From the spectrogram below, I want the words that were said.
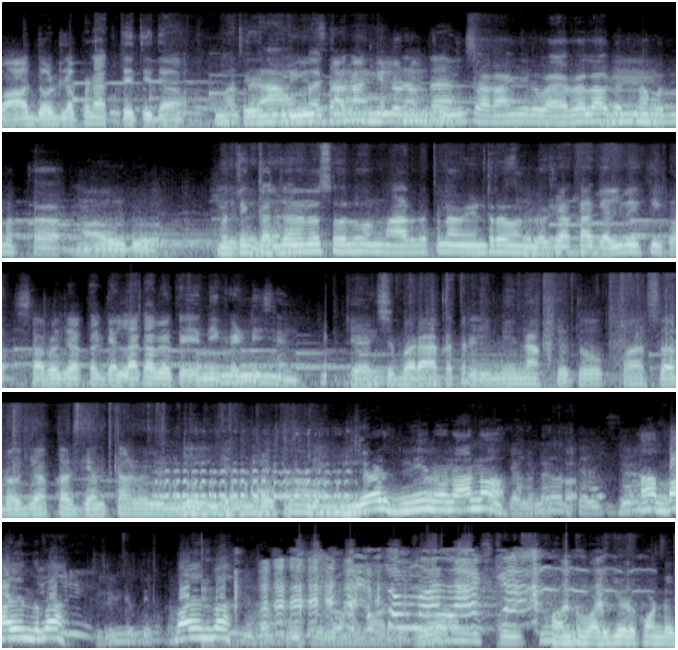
ಬಾ. ದೊಡ್ಡ ಲಪಡ ಆಗ್ತೈತಿ ಇದ. ಆಗಂಗಿಲ್ಲ ವೈರಲ್ ಆಗ್ಬೇಕು ನಮ್ದು ಮತ್ತ. ಹೌದು. ಮತ್ತೆ ಗಜಾನನ ಸೋಲ್ ಹಂಗ್ ಮಾಡ್ಬೇಕು ನಾವ್ ಏನ್ರ ಒಂದ್ ಗೆಲ್ಬೇಕು ಗೆಲ್ಬೇಕೀಗ ಸರೋಜಾಕ ಗೆಲ್ಲಕ ಬೇಕು ಎನಿ ಕಂಡೀಷನ್ ಜಡ್ಜ್ ಬರಾಕತ್ರ ಇನ್ನೇನ್ ಆಗ್ತೈತೋ ಸರೋಜಾಕ ಗೆಲ್ತಾಳು ಹೇಳ್ದ್ ನೀನು ನಾನು? ಹಾ ಬಾಯಿಂದ ಬಾ. ಬಾಯಿಂದ ಬಾ. ಹೊಂಟು ಬಡ್ಗಿ ಹಿಡ್ಕೊಂಡಿ.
